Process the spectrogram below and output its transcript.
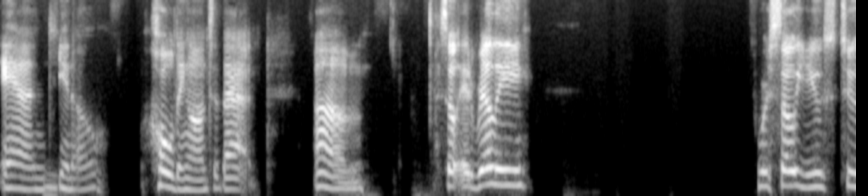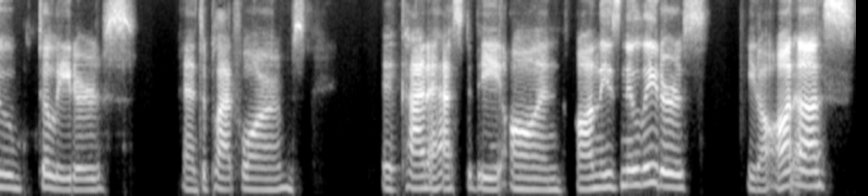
and, mm. you know, holding on to that. Um, so it really, we're so used to to leaders and to platforms. It kind of has to be on on these new leaders, you know, on us,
